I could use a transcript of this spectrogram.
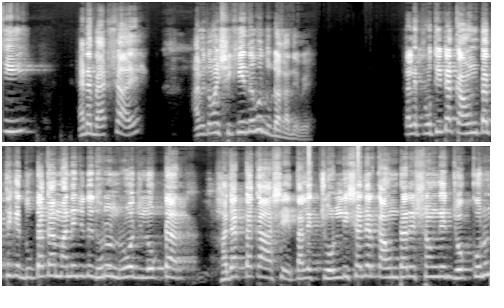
কি একটা ব্যবসায় আমি তোমায় শিখিয়ে দেবো দু টাকা দেবে। তাহলে প্রতিটা কাউন্টার থেকে দু টাকা মানে যদি ধরুন রোজ লোকটার হাজার টাকা আসে, তাহলে চল্লিশ হাজার কাউন্টারের সঙ্গে যোগ করুন।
